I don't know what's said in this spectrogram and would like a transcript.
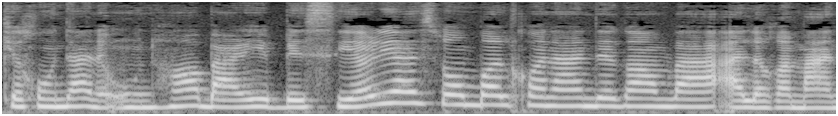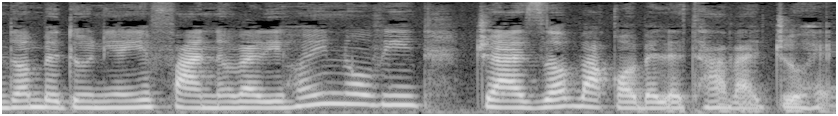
که خوندن اونها برای بسیاری از دنبال کنندگان و علاقمندان به دنیای فناوری های نوین جذاب و قابل توجهه.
